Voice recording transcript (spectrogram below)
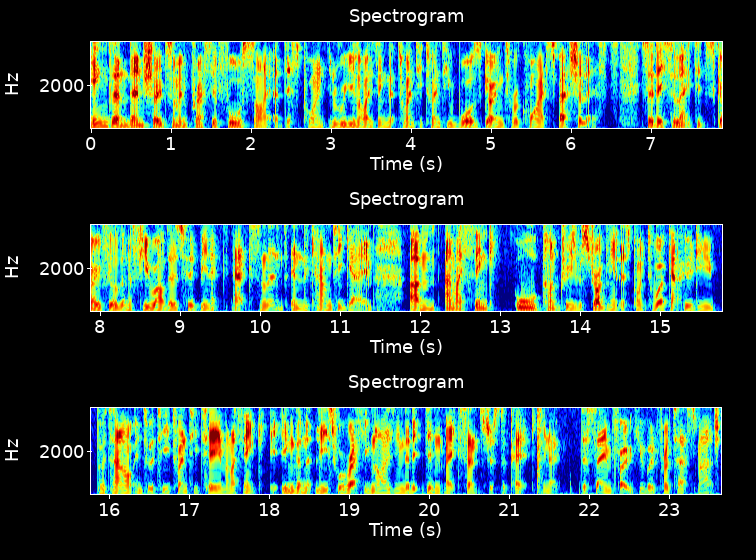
England then showed some impressive foresight at this point in realising that 2020 was going to require specialists, so they selected Schofield and a few others who had been ex- excellent in the county game. Um, and I think all countries were struggling at this point to work out who do you put out into a T20 team, and I think England at least were recognising that it didn't make sense just to pick, you know, the same folk you would for a Test match.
